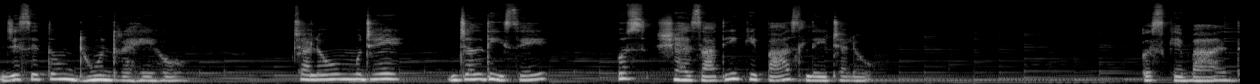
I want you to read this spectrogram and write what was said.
जिसे तुम ढूंढ रहे हो। चलो मुझे जल्दी से उस शहजादी के पास ले चलो। उसके बाद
